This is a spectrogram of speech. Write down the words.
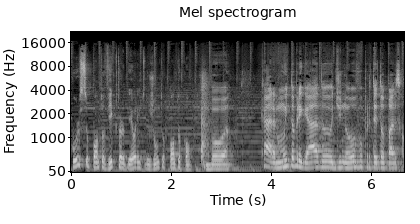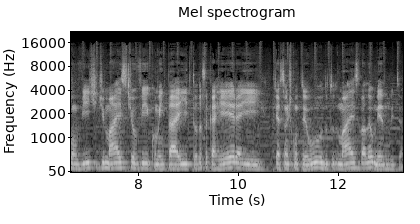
curso.victorbeuren.com. Boa. Cara, muito obrigado de novo por ter topado esse convite. Demais te ouvir comentar aí toda essa carreira e criação de conteúdo, tudo mais. Valeu mesmo, Vitor.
